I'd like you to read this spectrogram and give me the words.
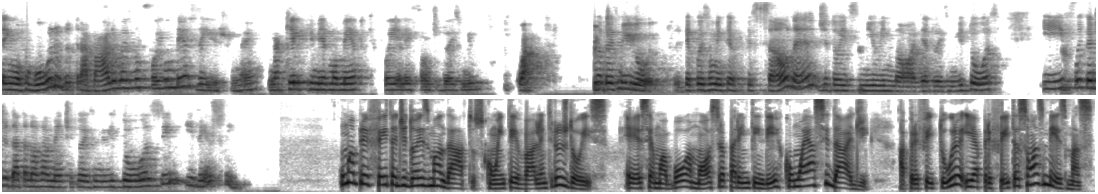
tenho orgulho do trabalho, mas não foi um desejo, né? Naquele primeiro momento, que foi a eleição de 2004, 2008, depois uma interrupção, né, de 2009 a 2012, e fui candidata novamente em 2012 e venci. Uma prefeita de dois mandatos, com um intervalo entre os dois. Essa é uma boa amostra para entender como é a cidade. A prefeitura e a prefeita são as mesmas,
